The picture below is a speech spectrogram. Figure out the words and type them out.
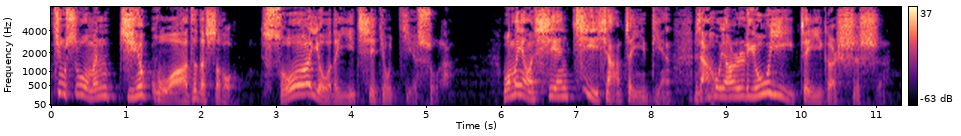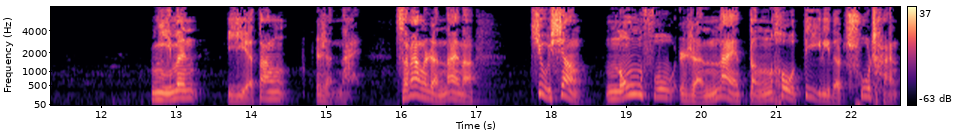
就是我们结果子的时候。所有的一切就结束了。我们要先记下这一点，然后要留意这一个事实。你们也当忍耐，怎么样忍耐呢？就像农夫忍耐等候地里的出产，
